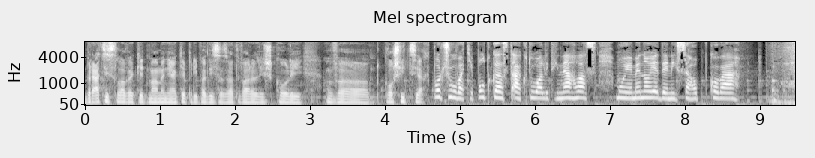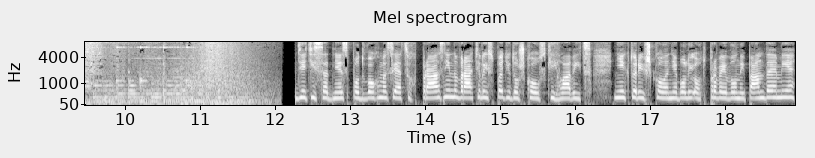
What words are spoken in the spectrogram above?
Bratislave, keď máme nejaké prípady, sa zatvárali školy v Košiciach. Počúvate podcast Aktuality na hlas. Moje meno je Denisa Hopková. Deti sa dnes po dvoch mesiacoch prázdnin vrátili späť do školských hlavíc. Niektorí v škole neboli od prvej vlny pandémie,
